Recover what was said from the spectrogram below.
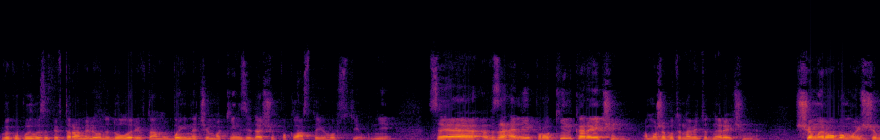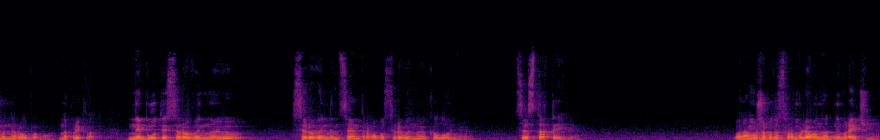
ви купили за півтора мільйони доларів там у Бейна чи Маккінзі, да, щоб покласти його в стіл. Ні. Це взагалі про кілька речень, а може бути навіть одне речення. Що ми робимо і що ми не робимо. Наприклад, не бути сировинною, сировинним центром або сировинною колонією. Це стратегія. Вона може бути сформульована одним реченням.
